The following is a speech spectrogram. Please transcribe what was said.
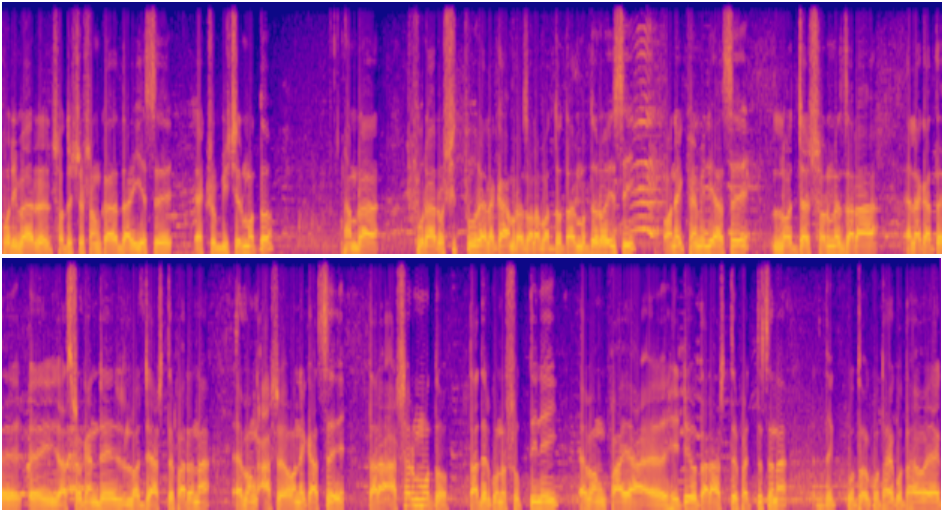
পরিবার সদস্য সংখ্যা দাঁড়িয়েছে একশো বিশের মতো। আমরা পুরা রশিদপুর এলাকা আমরা জলাবদ্ধতার মধ্যে রয়েছি। অনেক ফ্যামিলি আছে, লজ্জার শর্মে যারা এলাকাতে এই আশ্রয়কেন্দ্রে লজ্জায় আসতে পারে না। এবং আস- অনেক আছে তারা আসার মতো তাদের কোনো শক্তি নেই এবং পায়ে হেঁটেও তারা আসতে পারতেছে না। কোথায় কোথাও এক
